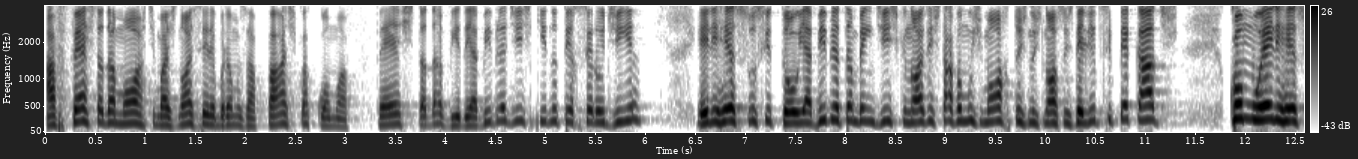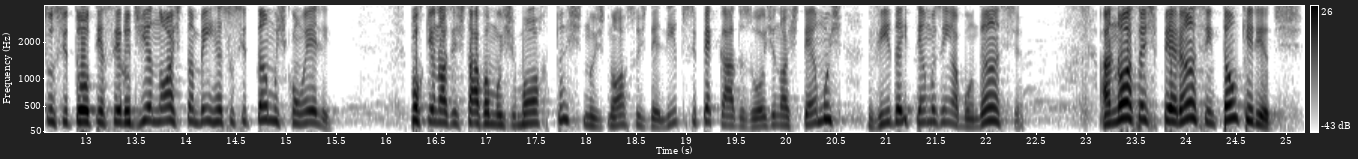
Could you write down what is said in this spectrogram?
a festa da morte, mas nós celebramos a Páscoa como a festa da vida. E a Bíblia diz que no terceiro dia ele ressuscitou. E a Bíblia também diz que nós estávamos mortos nos nossos delitos e pecados. Como ele ressuscitou o terceiro dia, nós também ressuscitamos com ele. Porque nós estávamos mortos nos nossos delitos e pecados. Hoje nós temos vida e temos em abundância. A nossa esperança, então, queridos,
